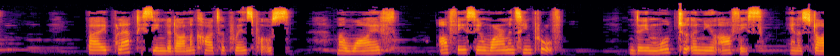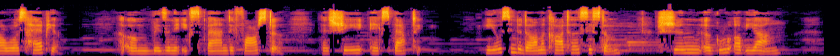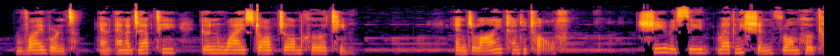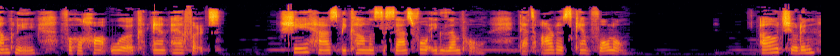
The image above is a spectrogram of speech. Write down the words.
By practicing the Diamond Cutter principles, my wife's office environment improved. They moved to a new office and Star was happier. Her own business expanded faster than she expected. Using the Diamond Cutter system, soon a group of young, vibrant, and energetic Gen Y staff joined her team. In July 2012, she received recognition from her company for her hard work and efforts. She has become a successful example that others can follow. Our children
